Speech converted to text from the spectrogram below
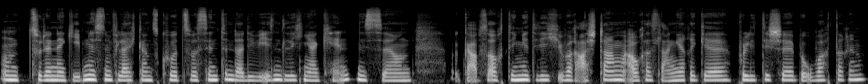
Und zu den Ergebnissen vielleicht ganz kurz, was sind denn da die wesentlichen Erkenntnisse und gab es auch Dinge, die dich überrascht haben, auch als langjährige politische Beobachterin?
